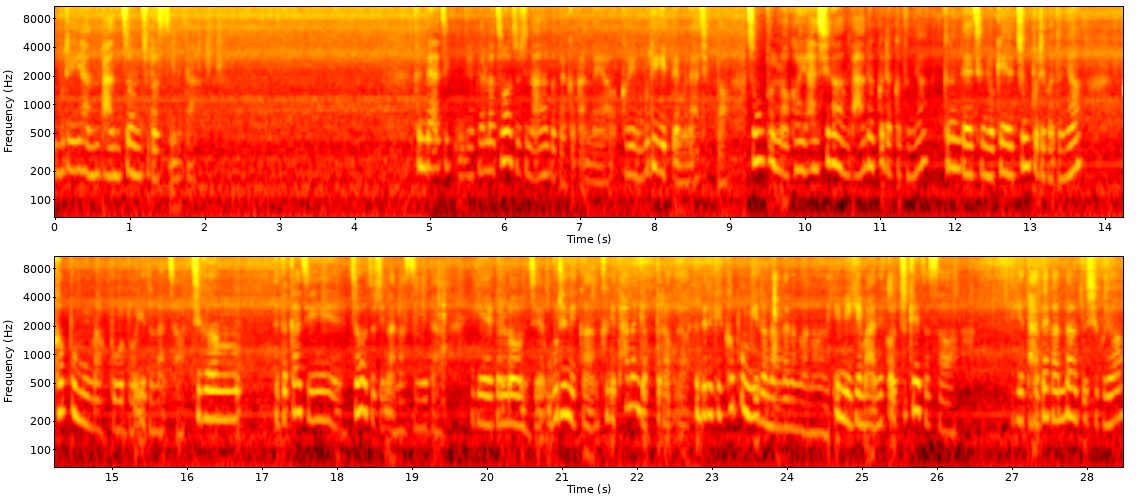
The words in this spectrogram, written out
물이 한 반쯤 줄었습니다. 근데 아직 이제 별로 저어주진 않아도 될 것 같네요. 거의 물이기 때문에 아직도. 중불로 거의 1시간 반을 끓였거든요. 그런데 지금 이게 중불이거든요. 거품이 막 보도 일어나죠. 지금 여태까지 저어주진 않았습니다. 이게 별로 이제 물이니까 그게 타는 게 없더라고요. 근데 이렇게 거품이 일어난다는 거는 이미 이게 많이 걸쭉해져서 이게 다 돼간다는 뜻이고요.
